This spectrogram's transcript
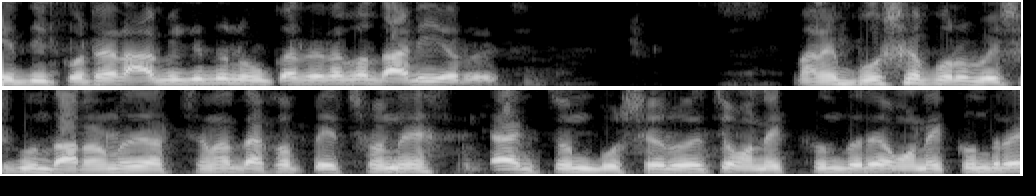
এদিক ওঠে। আর আমি কিন্তু নৌকাতে দেখো দাঁড়িয়ে রয়েছি। মানে বসে পড়ব বেশিক্ষণ দাঁড়ানো যাচ্ছে না। দেখো পেছনে একজন বসে রয়েছে অনেকক্ষণ ধরে অনেকক্ষণ ধরে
